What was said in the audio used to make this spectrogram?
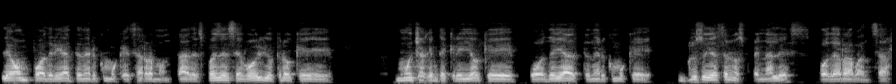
León podría tener como que esa remontada. Después de ese gol, yo creo que mucha gente creyó que podría tener como que, incluso ya hasta en los penales, poder avanzar.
